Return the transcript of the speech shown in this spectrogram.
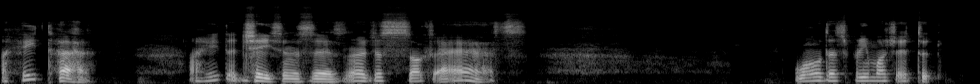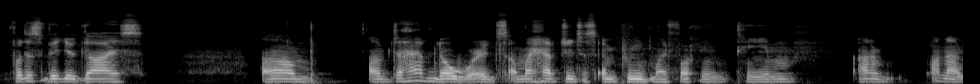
I hate that. I hate that Jason assist. No, it just sucks ass. Well, that's pretty much it to, for this video, guys. Um, I have no words. I might have to just improve my fucking team. I don't. I'm not.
